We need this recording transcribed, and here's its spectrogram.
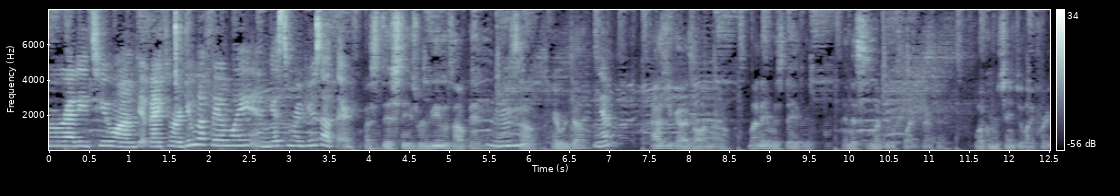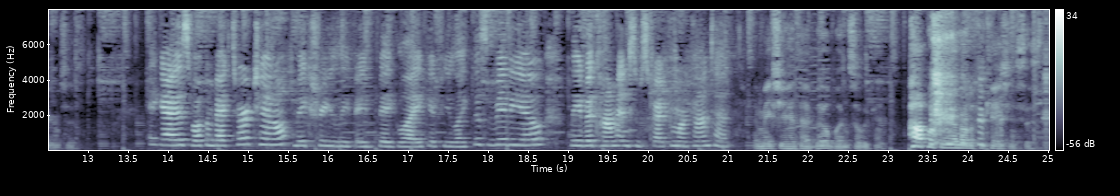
We're ready to um, get back to our Dua family and get some reviews out there. Let's dish these reviews out, baby. Mm -hmm. So here we go. Yeah. As you guys all know, my name is David, and this is my beautiful wife, Becca. Welcome to Change Your Life Fragrances. Hey guys, welcome back to our channel. Make sure you leave a big like if you like this video. Leave a comment and subscribe for more content. And make sure you hit that bell button so we can pop up in your notification system.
